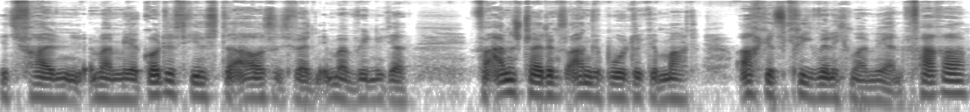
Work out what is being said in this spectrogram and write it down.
jetzt fallen immer mehr Gottesdienste aus, es werden immer weniger Veranstaltungsangebote gemacht, ach, jetzt kriegen wir nicht mal mehr einen Pfarrer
